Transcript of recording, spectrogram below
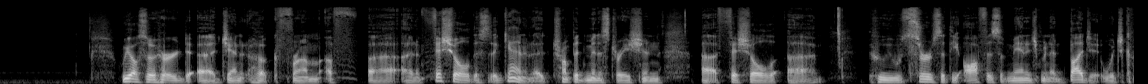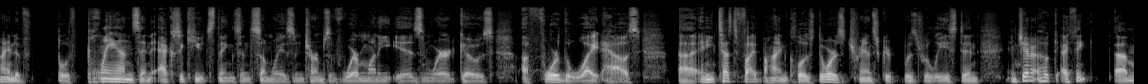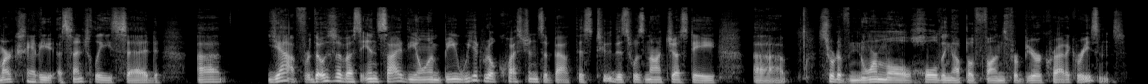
We also heard uh, Janet Hook from a, uh, an official. This is again a Trump administration uh, official uh, who serves at the Office of Management and Budget, which kind of both plans and executes things in some ways in terms of where money is and where it goes uh, for the White House. Uh, and he testified behind closed doors. A transcript was released, and and Janet Hook, I think uh, Mark Sandy essentially said. Uh, yeah, for those of us inside the OMB, we had real questions about this too. This was not just a uh, sort of normal holding up of funds for bureaucratic reasons.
